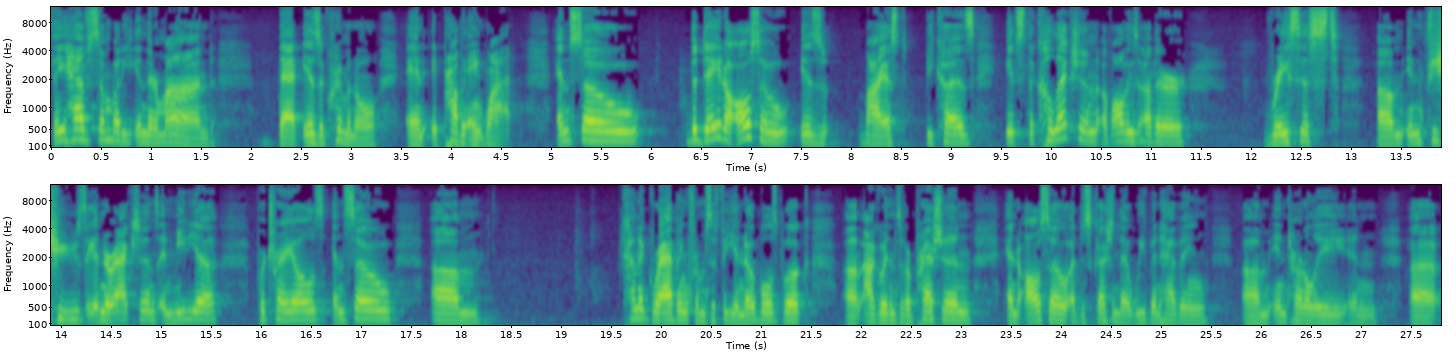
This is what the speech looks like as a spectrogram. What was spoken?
They have somebody in their mind that is a criminal, and it probably ain't white. And so the data also is biased because it's the collection of all these other racist um, infused interactions and media portrayals. And so, um, kind of grabbing from Safiya Noble's book, um, Algorithms of Oppression, and also a discussion that we've been having um, internally in uh,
